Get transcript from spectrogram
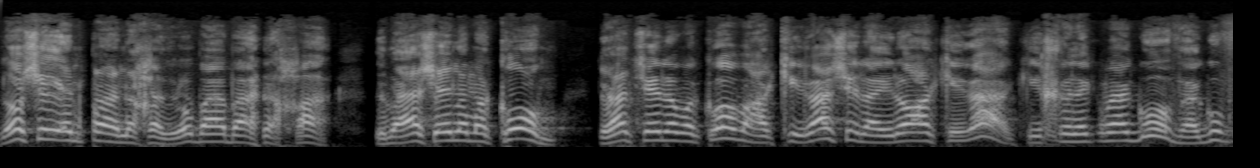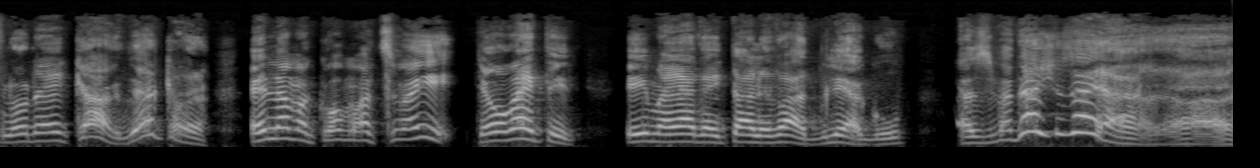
לא שאין פה הנחה, זה לא בעיה בהנחה, זה בעיה שאין לה מקום. כיוון שאין לה מקום, העקירה שלה היא לא עקירה, כי היא חלק מהגוף, והגוף לא נעקר, זה הכוונה. אין לה מקום עצמאי, תיאורטית. אם היד הייתה לבד, בלי הגוף, אז ודאי שזה היה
